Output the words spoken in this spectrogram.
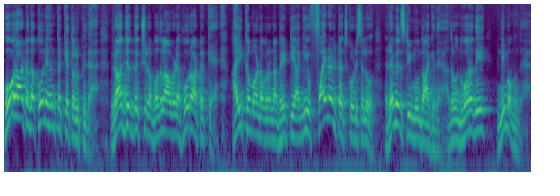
ಹೋರಾಟದ ಕೊನೆ ಹಂತಕ್ಕೆ ತಲುಪಿದೆ. ರಾಜ್ಯಾಧ್ಯಕ್ಷರ ಬದಲಾವಣೆ ಹೋರಾಟಕ್ಕೆ ಹೈಕಮಾಂಡ್ ಅವರನ್ನು ಭೇಟಿಯಾಗಿ ಫೈನಲ್ ಟಚ್ ಕೊಡಿಸಲು ರೆಬೆಲ್ಸ್ ಟೀಮ್ ಮುಂದಾಗಿದೆ. ಅದರ ಒಂದು ವರದಿ ನಿಮ್ಮ ಮುಂದೆ.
